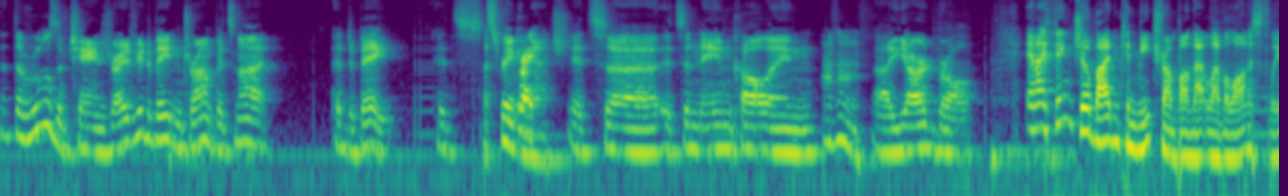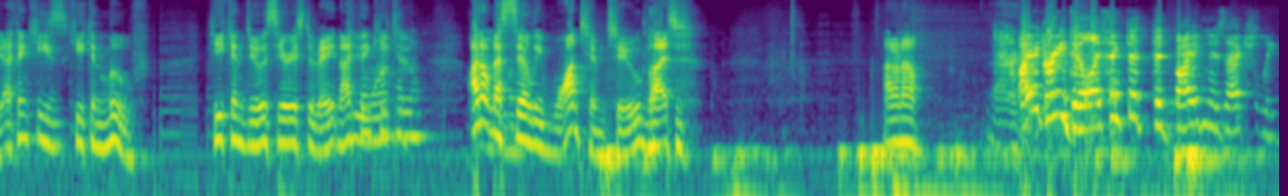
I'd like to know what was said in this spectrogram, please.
the, the rules have changed, right? If you're debating Trump, it's not a debate; it's A screaming Right. match. it's uh, it's a name calling Mm-hmm. uh, yard brawl. And I think Joe Biden can meet Trump on that level. Honestly, I think he's he can move. He can do a serious debate, and I Do you think he can. to? I don't necessarily want him to, but I don't know. I agree, Dill. I think that, that Biden is actually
